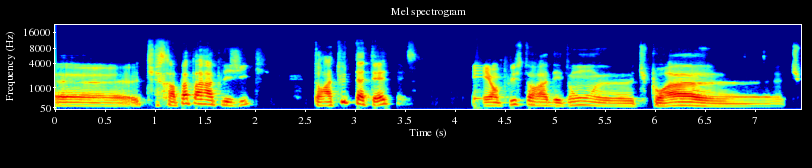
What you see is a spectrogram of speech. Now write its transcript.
euh, tu ne seras pas paraplégique, tu auras toute ta tête, et en plus, tu auras des dons, euh, tu pourras, tu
